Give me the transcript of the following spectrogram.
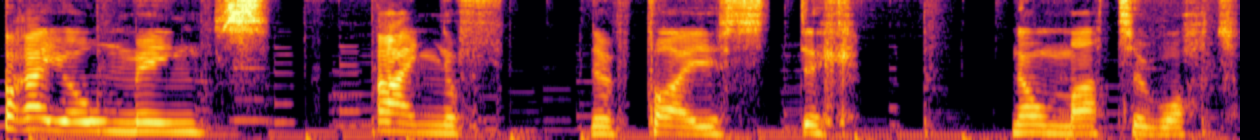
by all means, I love the Fire Stick, no matter what.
